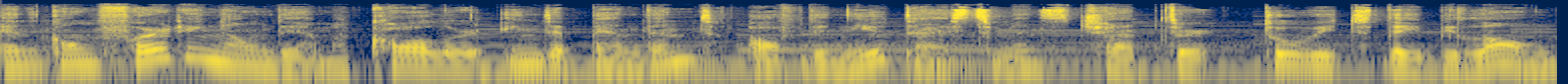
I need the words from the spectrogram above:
and conferring on them a color independent of the New Testament's chapter to which they belong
